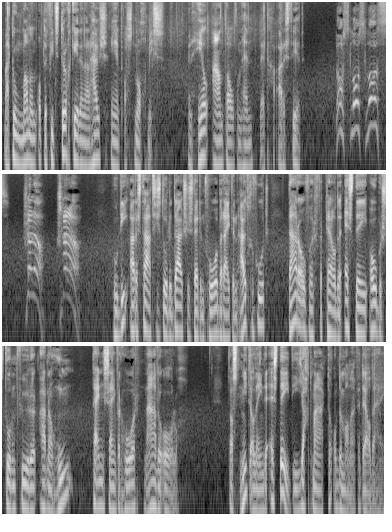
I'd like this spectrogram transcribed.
Maar toen mannen op de fiets terugkeerden naar huis, ging het alsnog mis. Een heel aantal van hen werd gearresteerd. Los, los, los! Schneller, schneller! Hoe die arrestaties door de Duitsers werden voorbereid en uitgevoerd, daarover vertelde SD-Obersturmführer Arno Hoen tijdens zijn verhoor na de oorlog. Het was niet alleen de SD die jacht maakte op de mannen, vertelde hij.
